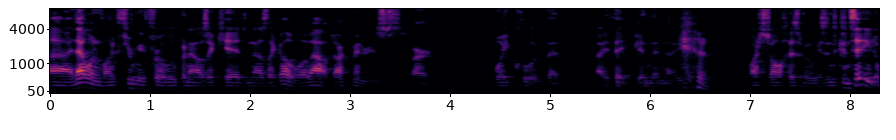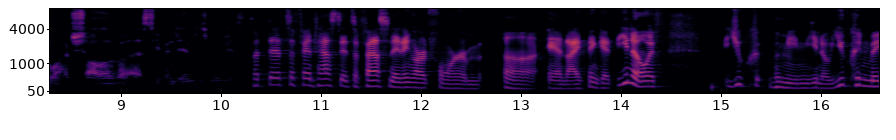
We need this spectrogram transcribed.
Uh, that one, like, threw me for a loop when I was a kid. And I was like, oh, wow, documentaries are way cooler than I think. And then I watched all his movies and continue to watch all of uh, Stephen James's movies. But that's a fantastic. It's a fascinating art form, uh, and I think it. You know, if you could, I mean, you know, you could ma-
